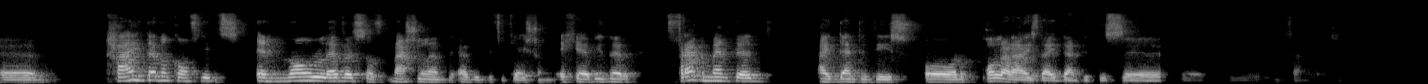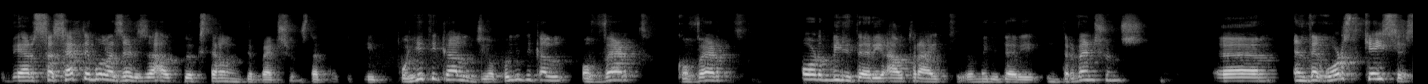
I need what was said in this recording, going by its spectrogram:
Uh, high internal conflicts and low levels of national identification. They have either fragmented identities or polarized identities uh, in some ways. They are susceptible as a result to external interventions that can be political, geopolitical, overt, covert, or military, outright military interventions. Um, and the worst cases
